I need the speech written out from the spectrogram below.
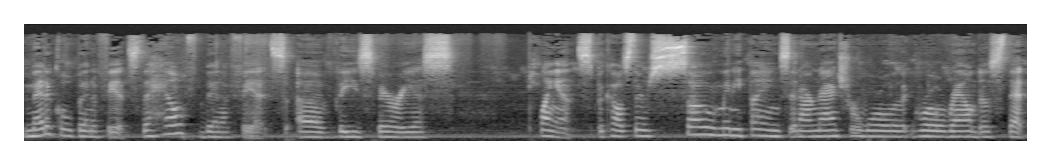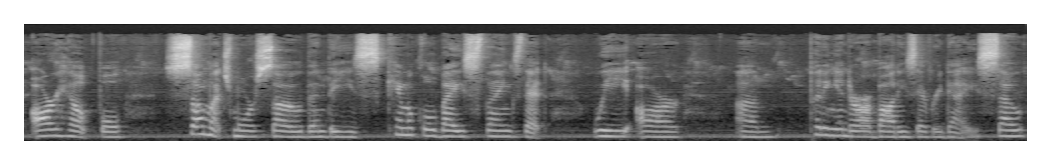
medical benefits, the health benefits of these various plants because there's so many things in our natural world that grow around us that are helpful, so much more so than these chemical-based things that we are um, putting into our bodies every day. So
